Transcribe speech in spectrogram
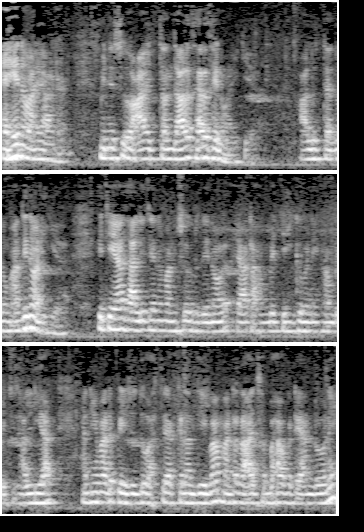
ඇහෙනවා යාට මිනිස්සු ආයත්තන් දාලා සැරසෙනවායි කියලා. අලුත් ඇඳුම් අඳිනවායි කියලා. ඉතින් යා සල්ලි දෙන මිනිස්සුන්ට දෙනවා යාට හම්බෙච්ච ඉංගමනේ හම්බෙච්ච සල්ලියක් අනේ මට පිරිසුදු වස්ත්‍රයක් කරන් දීපන් මට රාජ සභාවකට යන්න ඕනේ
